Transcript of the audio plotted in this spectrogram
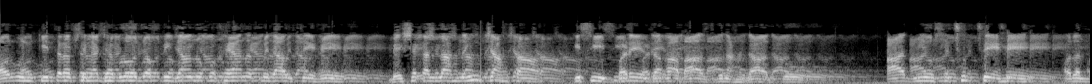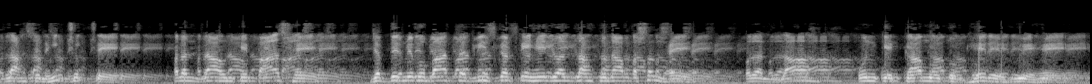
اور ان کی طرف سے نہ جھگڑو جو اپنی جانوں کو خیانت میں ڈالتے ہیں۔ بے شک اللہ نہیں چاہتا کسی بڑے دغا باز گناہ گار کو۔ آدمیوں سے چھپتے ہیں اور اللہ سے نہیں چھپتے۔ اور اللہ ان کے پاس ہے۔ جب دل میں وہ بات تجویز کرتے ہیں جو اللہ کو ناپسند ہے۔ اور اللہ ان کے کاموں کو گھیرے ہوئے ہے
